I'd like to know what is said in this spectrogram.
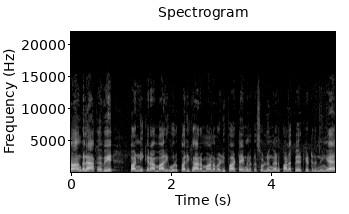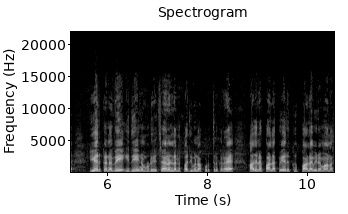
நாங்களாகவே பண்ணிக்கிற மாதிரி ஒரு பரிகாரமான வழிபாட்டை எங்களுக்கு சொல்லுங்கன்னு பல பேர் கேட்டிருந்தீங்க. ஏற்கனவே இதே நம்மளுடைய சேனலில் அந்த பதிவை நான் கொடுத்துருக்குறேன். அதில் பல பேருக்கு பலவிதமான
